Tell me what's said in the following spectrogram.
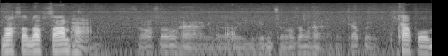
เนาะสำหรับสามหาสองสองหานี่ก็เอาไว้เห็นสองสองหาก็จับไปครับผม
